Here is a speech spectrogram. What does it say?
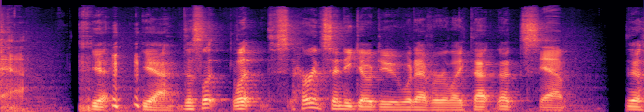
Yeah, yeah, yeah. Just let let her and Cindy go do whatever. Like that. That's yeah. Ugh.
